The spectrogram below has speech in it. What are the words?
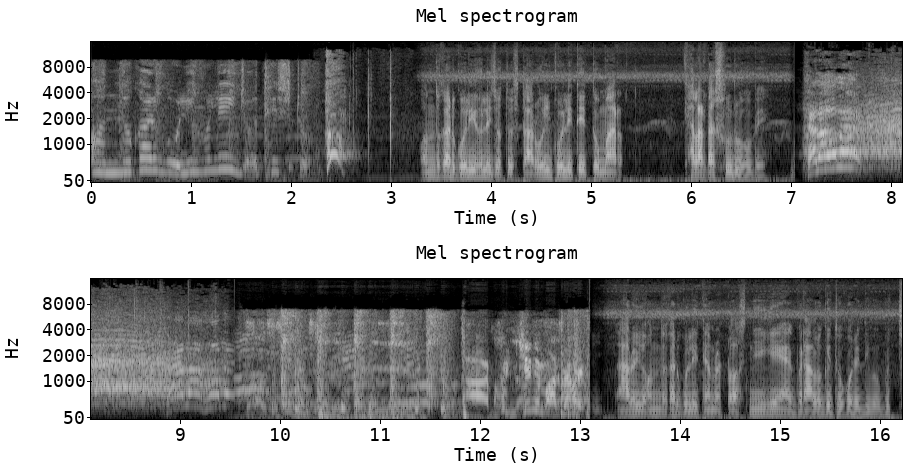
অন্ধকার গলি হলেই যথেষ্ট। অন্ধকার গলি হলে যথেষ্ট আর ওই গলিতে তোমার খেলাটা শুরু হবে। খেলা হবে! আর ওই অন্ধকার গলিতে আমরা টস নিয়ে গিয়ে একবার আলোকিত করে দিব বুঝছ?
